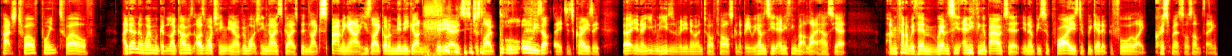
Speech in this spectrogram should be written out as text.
patch twelve point twelve. I don't know when we're gonna like. I was I was watching. You know, I've been watching Nice Guys. Been like spamming out. He's like got a minigun videos. it's just like all these updates. It's crazy. But you know, even he doesn't really know when twelve twelve is going to be. We haven't seen anything about Lighthouse yet. I'm kind of with him. We haven't seen anything about it. You know, be surprised if we get it before like Christmas or something.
